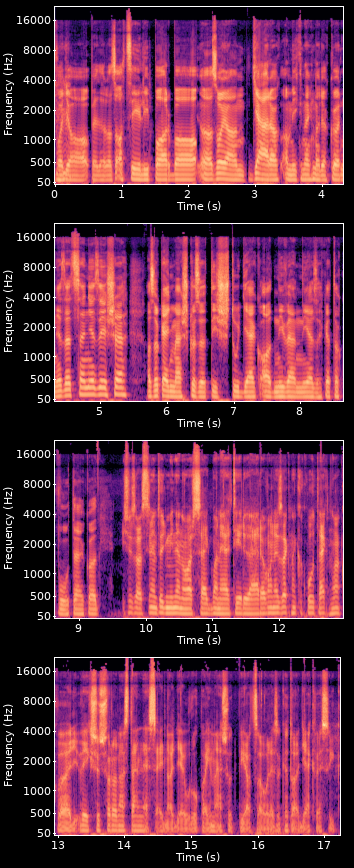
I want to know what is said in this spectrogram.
vagy Mhm. a, például az acéliparba, az olyan gyárak, amiknek nagy a környezetszennyezése, azok egymás között is tudják adni-venni ezeket a kvótákat. És ez azt jelenti, hogy minden országban eltérő ára van ezeknek a kvótáknak, vagy végső soron aztán lesz egy nagy európai másodpiac, ahol ezeket adják-veszik?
